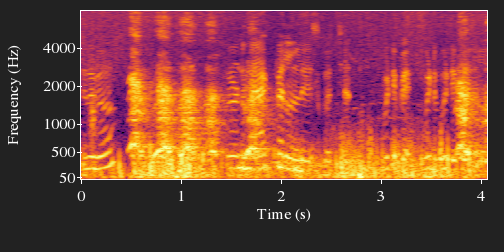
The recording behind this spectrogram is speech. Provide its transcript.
ఇదిగో రెండు మేక పిల్లలు తీసుకొచ్చా బుడి బుడి బుడి పిల్లలు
